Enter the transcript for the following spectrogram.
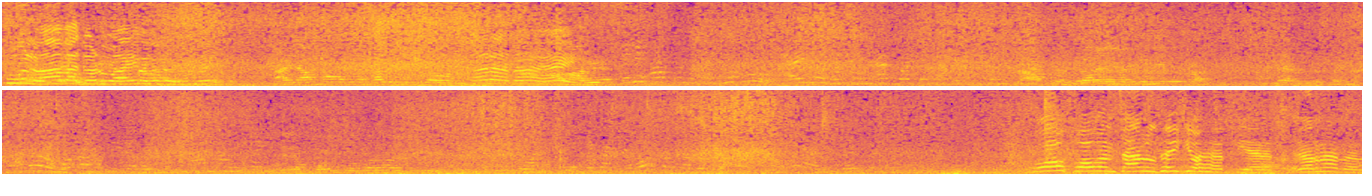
ફૂલ વાવાઝોડું આવ્યું. બહુ પવન ચાલુ થઈ ગયો છે અત્યારે. અરર અરર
